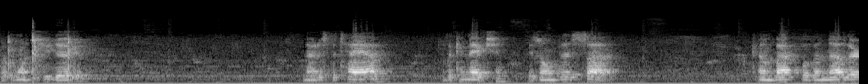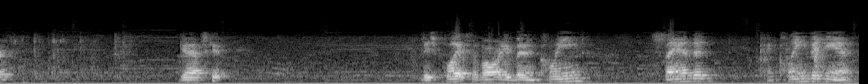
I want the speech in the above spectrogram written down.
But once you do, notice the tab for the connection is on this side. Come back with another gasket. These plates have already been cleaned, sanded, and cleaned again.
